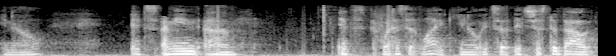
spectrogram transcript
You know, it's. I mean, um, it's. What is it like? You know, it's a. It's just about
